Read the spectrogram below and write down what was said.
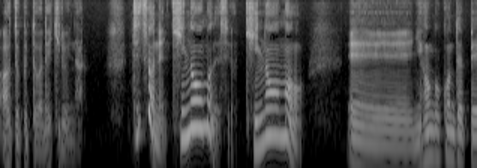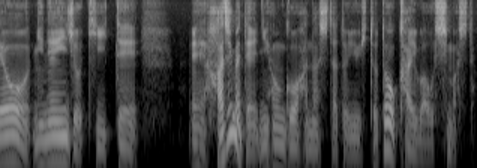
アウトプットができるようになる。実はね昨日もですよ。昨日も、えー、日本語コンテッペイを2年以上聞いて、えー、初めて日本語を話したという人と会話をしました。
